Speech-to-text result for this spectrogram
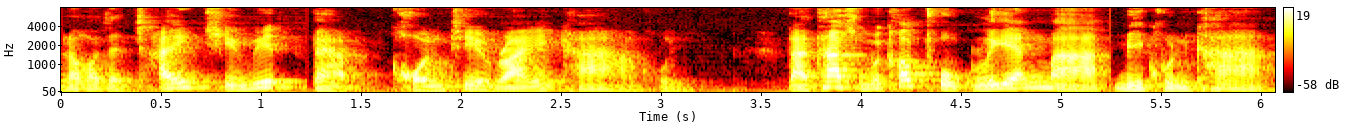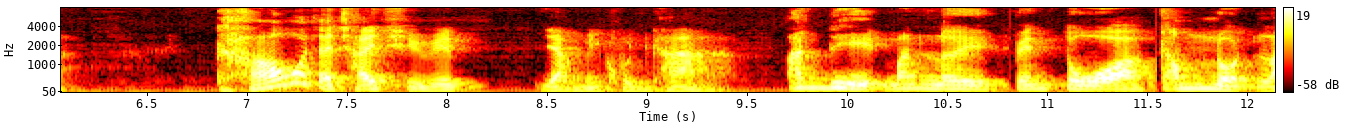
แล้วก็จะใช้ชีวิตแบบคนที่ไร้ค่าคุณ แต่ถ้าสมมติเขาถูกเลี้ยงมามีคุณค่า เขาก็จะใช้ชีวิตอย่างมีคุณค่า อดีตมันเลยเป็นตัวกำหนดห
